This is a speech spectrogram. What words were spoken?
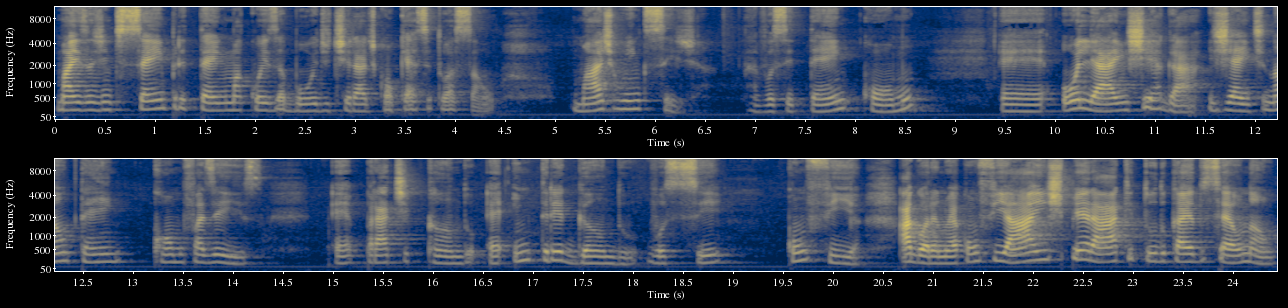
mas a gente sempre tem uma coisa boa de tirar de qualquer situação, mais ruim que seja. Né? Você tem como é, olhar, enxergar. Gente, não tem como fazer isso. É praticando, é entregando. Você confia. Agora, não é confiar e esperar que tudo caia do céu, não.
